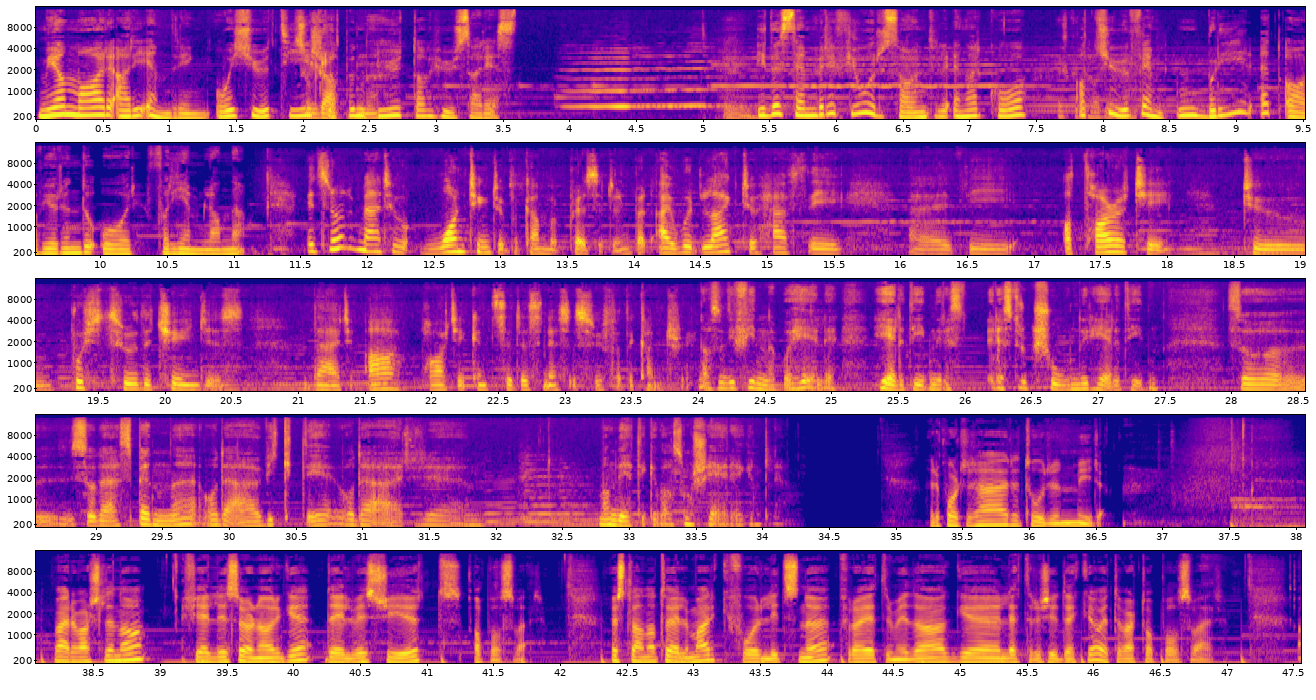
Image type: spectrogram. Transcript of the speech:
Myanmar er i endring, og i 2010 slapp hun ut av husarrest. I desember i fjor sa hun til NRK at 2015 blir et avgjørende år for hjemlandet. It's not a matter of wanting to become a president, but I would like to have the, uh, the authority to push through the changes that our party considers necessary for the country. Altså, de finner på hele, hele tiden restriksjoner hele tiden. Så, så, det er spennende, og det er viktig, og det er uh, Man vet ikke hva som skjer, egentlig. Reporter her Torunn Myhre. Værvarselet nå. Fjell i Sør-Norge, delvis skyet, oppholdsvær. Østland og Telemark får litt snø. Fra i ettermiddag lettere skydekke og etter hvert oppholdsvær.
